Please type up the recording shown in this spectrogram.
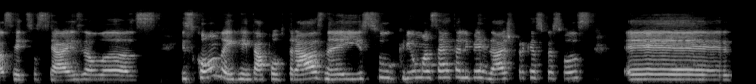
as redes sociais, elas escondem quem está por trás, né? E isso cria uma certa liberdade para que as pessoas é,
